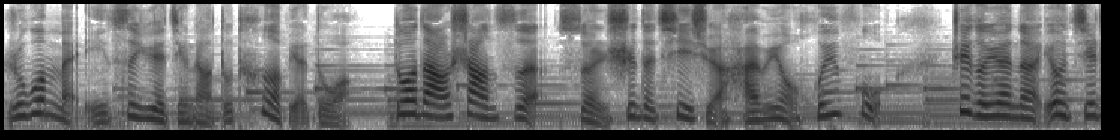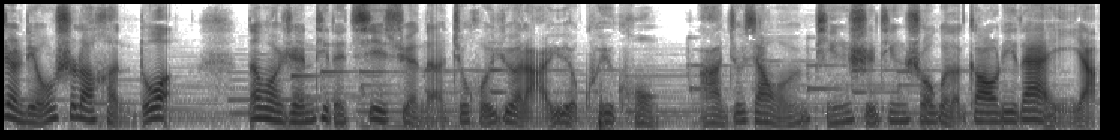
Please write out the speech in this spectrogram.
如果每一次月经量都特别多，多到上次损失的气血还没有恢复，这个月呢又接着流失了很多，那么人体的气血呢就会越来越亏空啊，就像我们平时听说过的高利贷一样，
